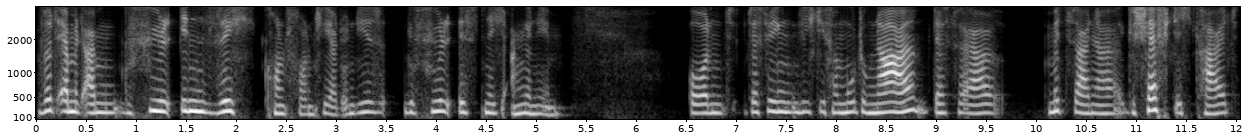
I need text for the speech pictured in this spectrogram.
wird er mit einem Gefühl in sich konfrontiert. Und dieses Gefühl ist nicht angenehm. Und deswegen liegt die Vermutung nahe, dass er mit seiner Geschäftigkeit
